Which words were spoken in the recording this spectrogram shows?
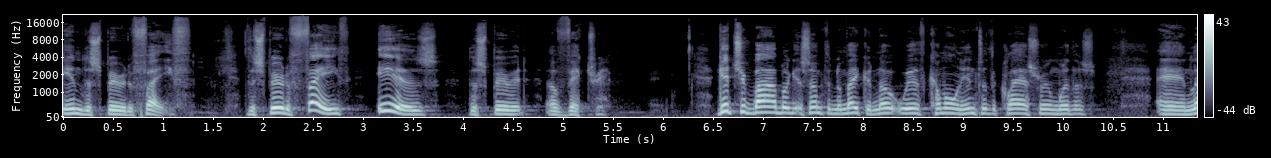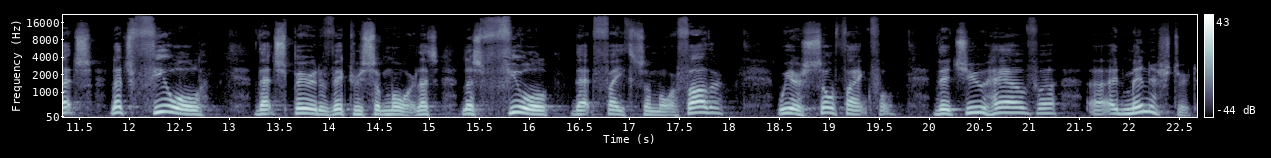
in the spirit of faith? The spirit of faith is the spirit of victory. Get your Bible, get something to make a note with. Come on into the classroom with us, and let's let's fuel that spirit of victory some more. Let's let's fuel that faith some more. Father, we are so thankful that you have uh, uh, administered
